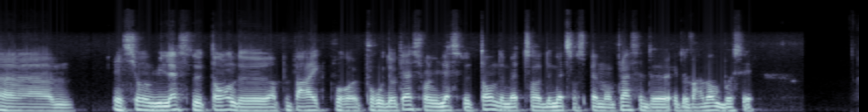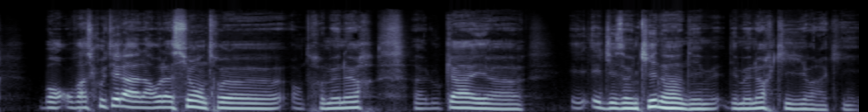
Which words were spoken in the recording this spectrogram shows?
et si on lui laisse le temps de, un peu pareil que pour, pour Udoka, si on lui laisse le temps de mettre, de mettre son système en place et de, de vraiment bosser. Bon, on va scruter la, relation entre, euh, entre meneurs, euh, Luca euh, et, et, Jason Kidd, hein, des, meneurs qui, voilà, qui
